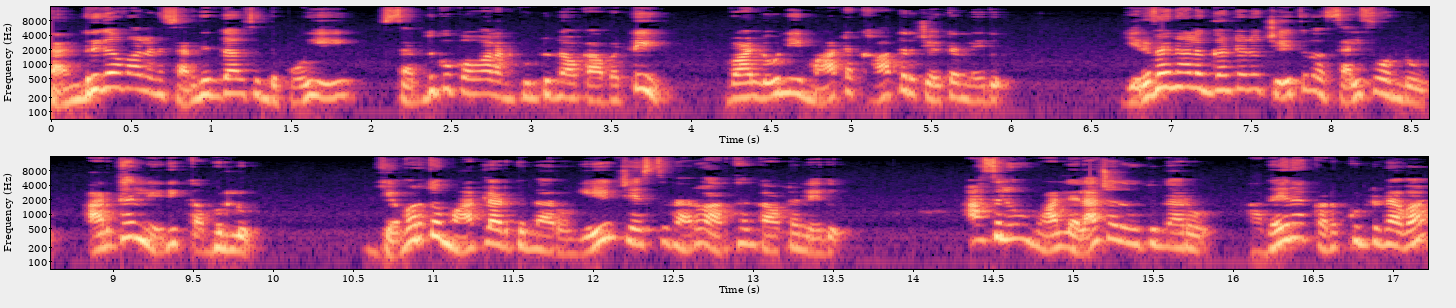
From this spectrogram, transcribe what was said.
తండ్రిగా వాళ్ళని సరిదిద్దాల్సింది పోయి సర్దుకుపోవాలనుకుంటున్నావు కాబట్టి వాళ్ళు నీ మాట ఖాతరు చేయటం లేదు. ఇరవై నాలుగు గంటలు చేతిలో సెల్ ఫోన్లు అర్థం లేని కబుర్లు. ఎవరితో మాట్లాడుతున్నారో ఏం చేస్తున్నారో అర్థం కావటం లేదు. అసలు వాళ్ళు ఎలా చదువుతున్నారో? అదైనా కనుక్కుంటున్నావా?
